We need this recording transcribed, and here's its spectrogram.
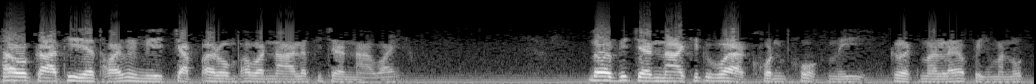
ถ้าโอกาสที่จะถอยไม่มีจับอารมณ์ภาวนาและพิจารณาไว้ โดยพิจารณาคิดว่าคนพวกนี้เกิดมาแล้วเป็นมนุษย์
